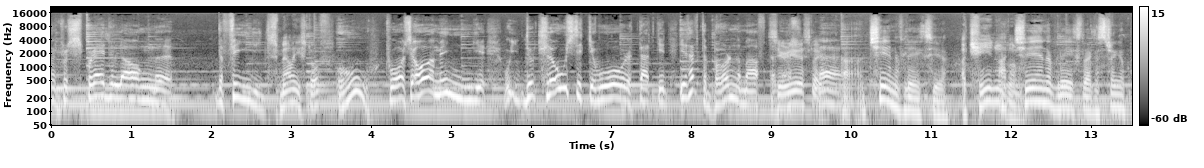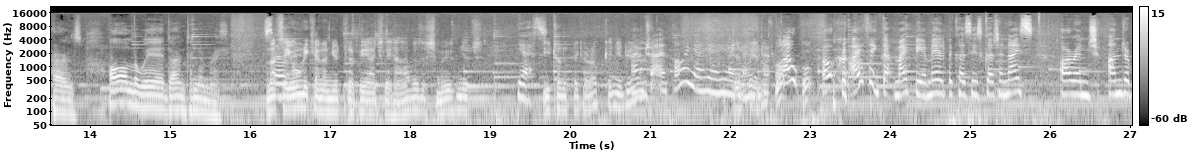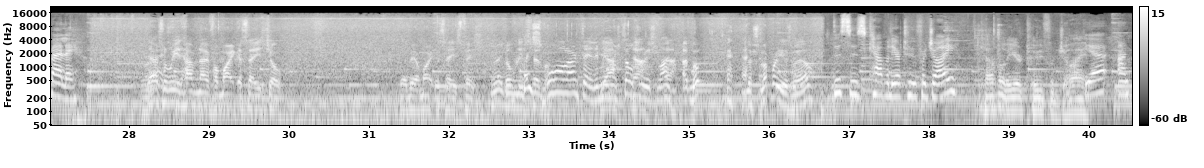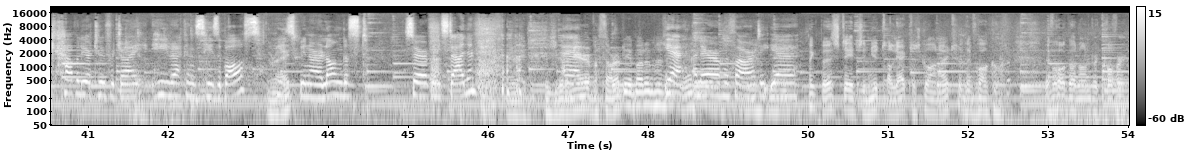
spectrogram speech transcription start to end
and it was spread along the, the field. Smelly stuff. Oh, it was. Oh, I mean, you, the clothes that you wore at that, you'd, you'd have to burn them after. that. Seriously? Yeah. A chain of lakes here. A chain of A them. chain of lakes like a string of pearls, all the way down to Limerick. and that's So, the uh, only kind of newt that we actually have, is a smooth newts? Yes. Are you trying to pick her up? Can you do that? I'm that? trying. Oh yeah, yeah, yeah, Gently yeah. enough. Oh, Oh, oh, I think that might be a male because he's got a nice orange underbelly. That's what we'd have now for Micah size, Jo. There'll be a Micah size fish. Right. Lovely Quite silver. small, aren't they? They Yeah, are still yeah, very small. yeah. Uh. They're slippery as well. This is Cavalier 2 for Joy. Cavalier two for joy. Yeah, and Cavalier 2 for Joy. He reckons he's a boss. Right. He's been our longest serving stallion. Right. He's he got an Um, air of authority about him? has he? Yeah, Yes. an air of authority, yeah. I think by this stage the newt alert has gone out and they've all gone, they've all gone undercover.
